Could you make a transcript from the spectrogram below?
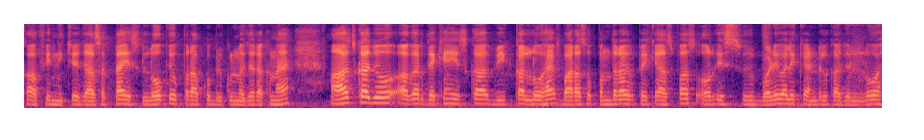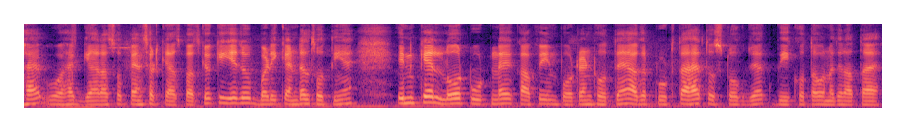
काफ़ी नीचे जा सकता है, इस लो के ऊपर आपको बिल्कुल नज़र रखना है। आज का जो, अगर देखें इसका वीक का लो है बारह रुपए के आसपास और इस बड़ी वाली कैंडल का जो लो है वो है ग्यारह के आसपास, क्योंकि ये जो बड़ी कैंडल्स होती हैं, इनके लो टूटने काफ़ी इंपॉर्टेंट होते हैं, अगर टूटता है तो स्टॉक जो है वीक होता हुआ नज़र आता है।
